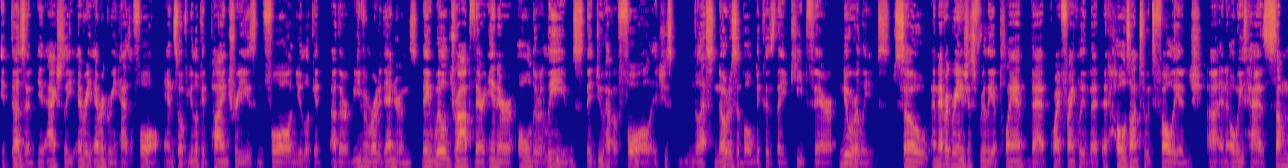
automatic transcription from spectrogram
it doesn't. It actually, every evergreen has a fall. And so if you look at pine trees in fall and you look at other, even rhododendrons, they will drop their inner older leaves. They do have a fall. It's just less noticeable because they keep their newer leaves. So an evergreen is just really a plant that, quite frankly, that, that holds onto its foliage uh, and always has some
